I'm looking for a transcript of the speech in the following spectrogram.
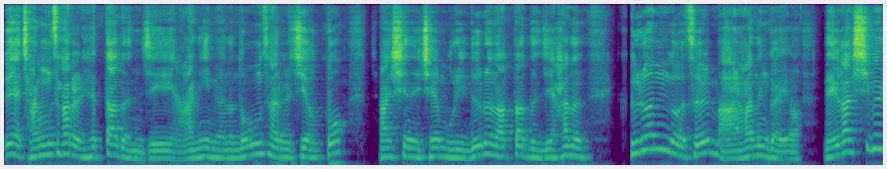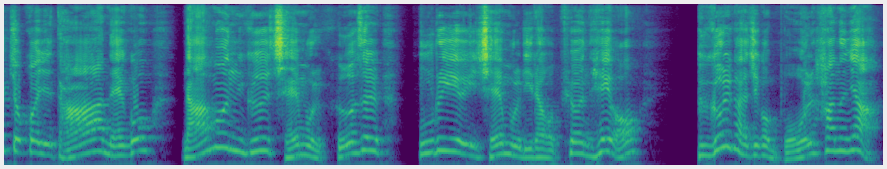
그냥 장사를 했다든지 아니면 농사를 지었고 자신의 재물이 늘어났다든지 하는 그런 것을 말하는 거예요. 내가 11조까지 다 내고 남은 그 재물, 그것을 불의의 재물이라고 표현해요. 그걸 가지고 뭘 하느냐?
